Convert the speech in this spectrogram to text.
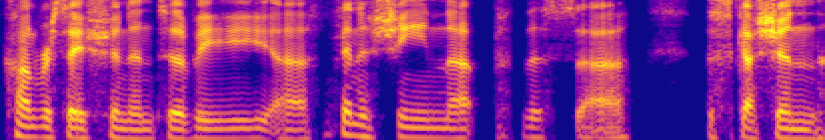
conversation and to be uh, finishing up this uh, discussion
